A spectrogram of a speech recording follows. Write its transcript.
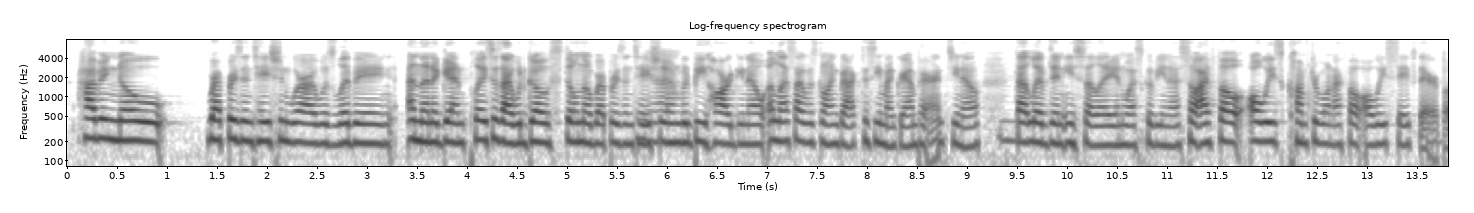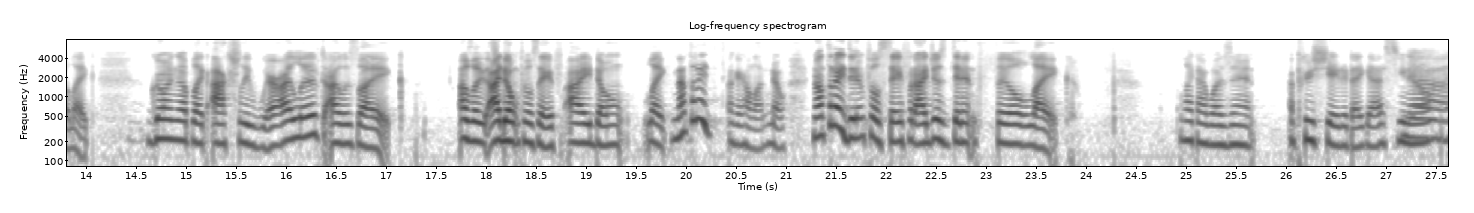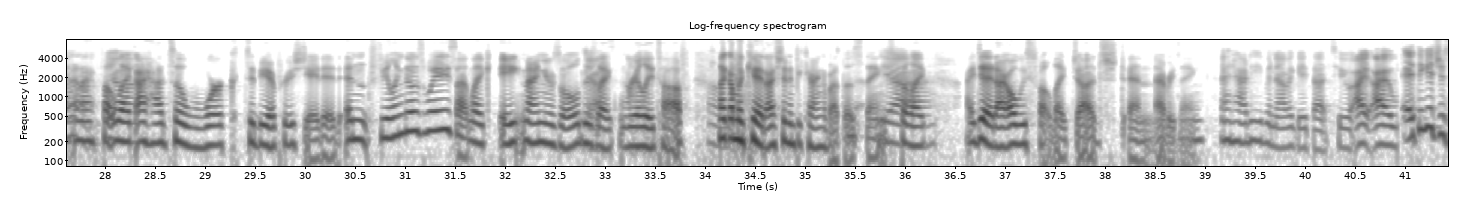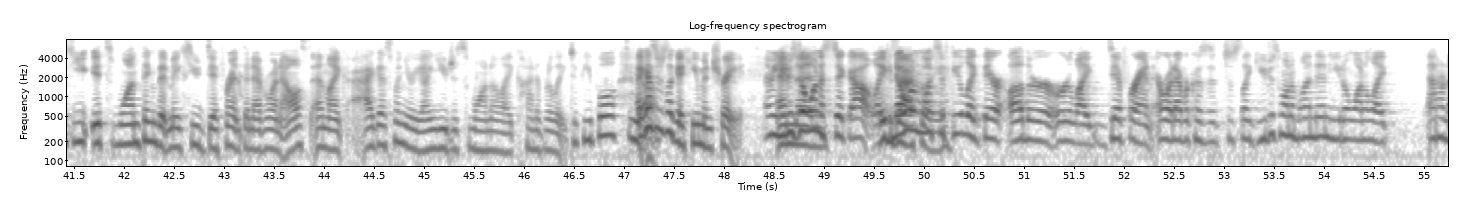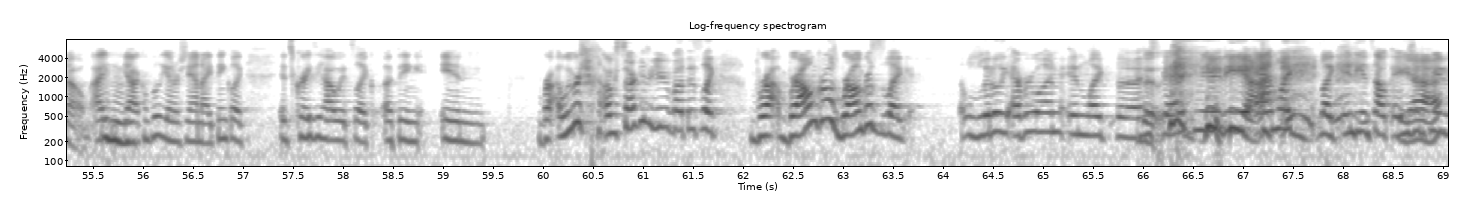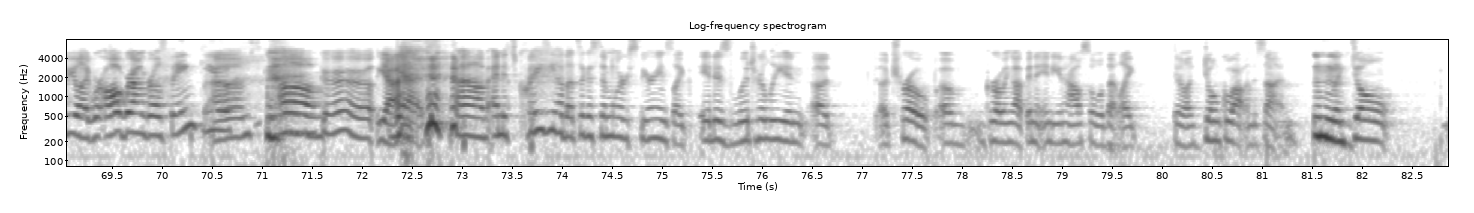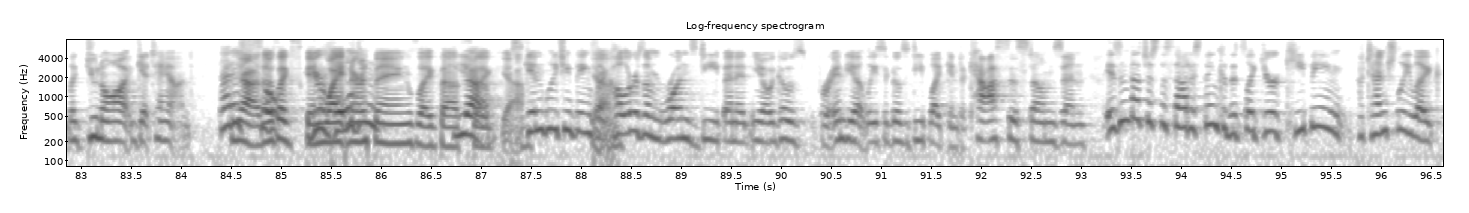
having no representation where I was living and then again places I would go still no representation Yeah. would be hard, you know, unless I was going back to see my grandparents, you know, mm-hmm. that lived in East LA and West Covina. So I felt always comfortable and I felt always safe there, but like growing up like actually where I lived, I was like I was like I don't feel safe. I don't like not that I Okay, hold on. No. Not that I didn't feel safe, but I just didn't feel like like I wasn't appreciated, I guess, you know? Yeah. and I felt like I had to work to be appreciated. And feeling those ways at like eight, nine years old is like really tough. Oh, like I'm a kid. I shouldn't be caring about those things. But like I did. I always felt like judged and everything. And how do you even navigate that too? I, I I think it's just you, it's one thing that makes you different than everyone else. And like I guess when you're young, you just want to like kind of relate to people. I guess there's like a human trait. I mean, you And just don't want to stick out. Like no one wants to feel like they're other or like different or whatever because it's just like you just want to blend in. You don't want to like I don't know. I yeah, completely understand. I think like it's crazy how it's like a thing in. We were I was talking to you about this like bra- brown girls. Brown girls is like literally everyone in like the, Hispanic community Yeah. and like like Indian South Asian Yeah. community. Like we're all brown girls. Thank you. Um, Um, girl. Yeah. Yes. um, and it's crazy how that's like a similar experience. Like it is literally in a a trope of growing up in an Indian household that like they're like don't go out in the sun, Mm-hmm. like don't like do not get tanned. That is yeah, so, there's like skin whitener holding- things like that's yeah, like yeah. skin bleaching things like colorism runs deep and it you know it goes for india at least it goes deep like into caste systems and isn't that just the saddest thing? Because it's like you're keeping potentially like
